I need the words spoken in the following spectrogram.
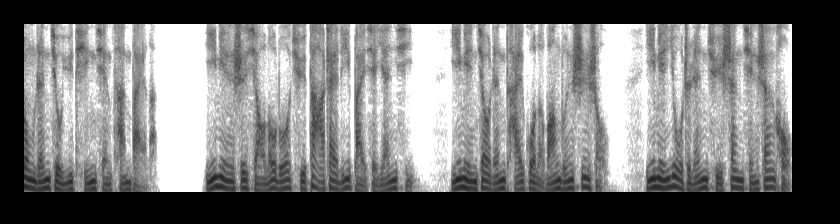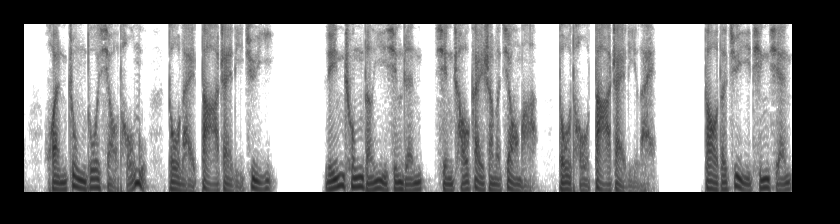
众人就于庭前参拜了。”一面使小喽啰去大寨里摆下筵席，一面叫人抬过了王伦尸首，一面诱着人去山前山后唤众多小头目都来大寨里聚义。林冲等一行人请晁盖上了轿马。都投大寨里来，到的聚义厅前，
